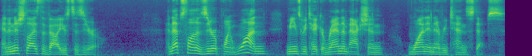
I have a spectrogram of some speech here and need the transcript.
and initialize the values to 0. An epsilon of 0.1 means we take a random action one in every 10 steps.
